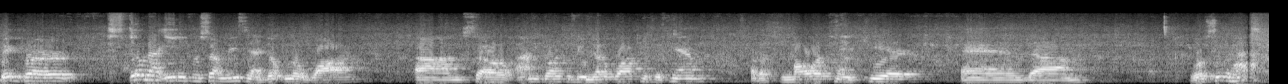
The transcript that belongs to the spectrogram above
Big Bird still not eating for some reason. I don't know why. Um, so I'm going to do another water change with him of a smaller tank here, and um, we'll see what happens.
